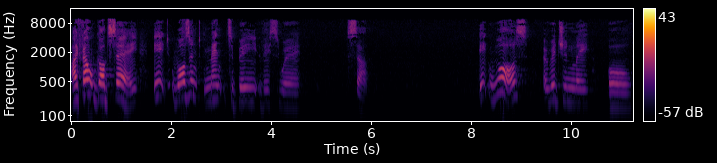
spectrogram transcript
I felt God say, It wasn't meant to be this way, son. It was originally all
